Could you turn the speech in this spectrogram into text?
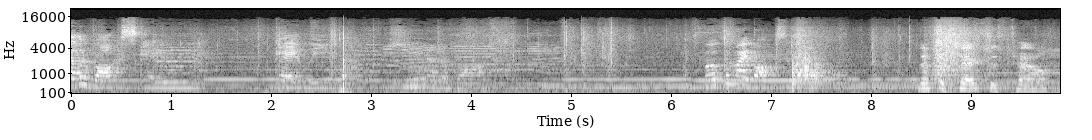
another box, Kaylee. Kaylee. She another box. Both of my boxes. That's a Texas towel.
